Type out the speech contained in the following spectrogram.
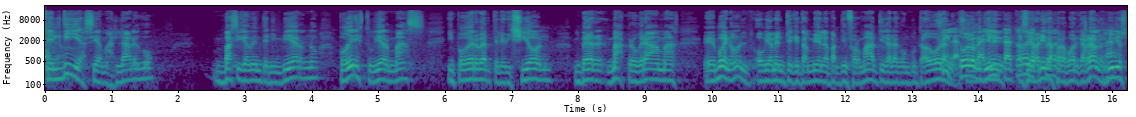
que el día sea más largo, básicamente en invierno, poder estudiar más y poder ver televisión, ver más programas, eh, bueno, obviamente que también la parte informática, la computadora, todo lo que tienen las ceibaritas para poder cargar. Los niños,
